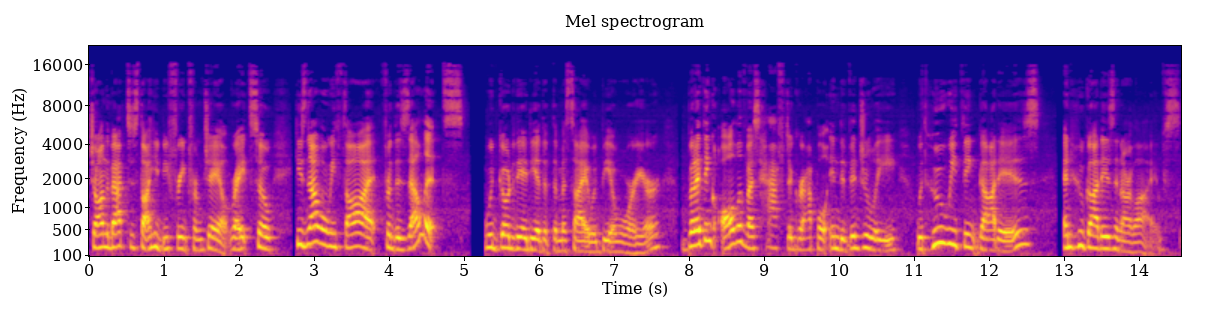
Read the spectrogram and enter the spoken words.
John the Baptist thought he'd be freed from jail, right? So he's not what we thought for the zealots would go to the idea that the Messiah would be a warrior. But I think all of us have to grapple individually with who we think God is and who God is in our lives.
